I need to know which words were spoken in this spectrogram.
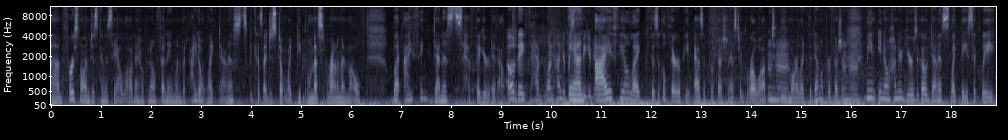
um, first of all, I'm just going to say out loud, and I hope I don't offend anyone, but I don't like dentists because I just don't like people messing around in my mouth. But I think dentists have figured it out. Oh, they have 100% and figured it out. I feel like physical therapy as a profession has to grow up mm-hmm. to be mm-hmm. more like the dental profession. Mm-hmm. I mean, you know, 100 years ago, dentists, like basically,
